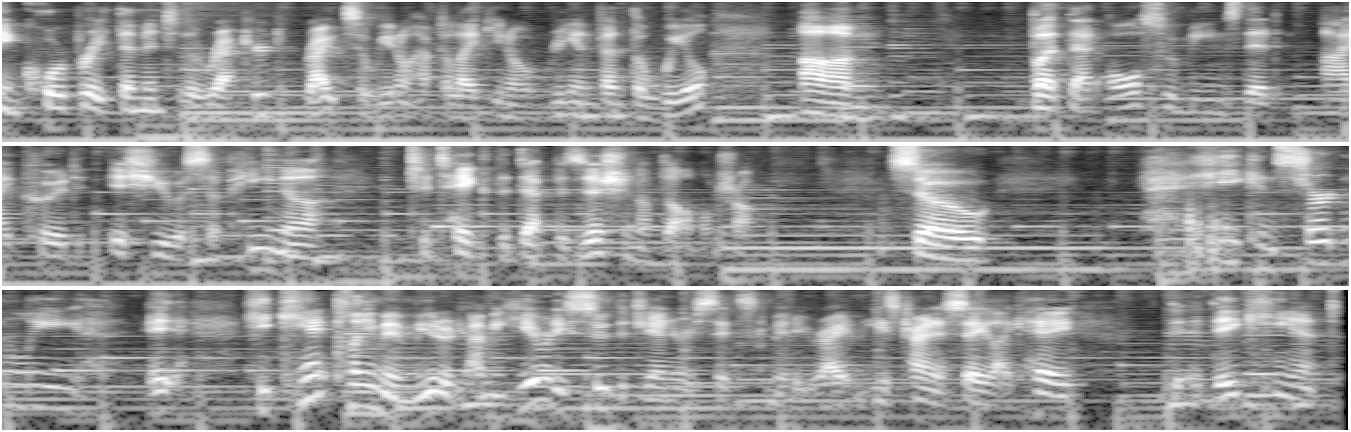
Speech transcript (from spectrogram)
incorporate them into the record, right? So we don't have to like, you know, reinvent the wheel. Um, but that also means that I could issue a subpoena to take the deposition of Donald Trump. So he can certainly it, he can't claim immunity. I mean, he already sued the January 6th committee, right? And he's trying to say like, hey, they can't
